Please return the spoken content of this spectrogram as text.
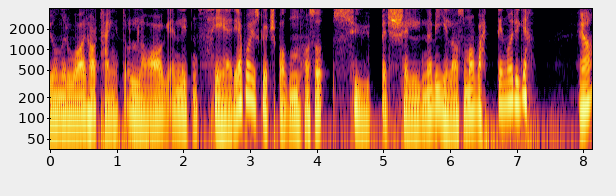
Jon Roar, har tenkt å lage en liten serie på i Scootspoden. Altså supersjeldne biler som har vært i Norge. Ja,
